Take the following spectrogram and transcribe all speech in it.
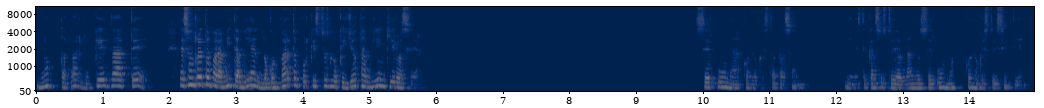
No taparlo, quédate. Es un reto para mí también, lo comparto porque esto es lo que yo también quiero hacer. Ser una con lo que está pasando. Y en este caso estoy hablando ser uno con lo que estoy sintiendo.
